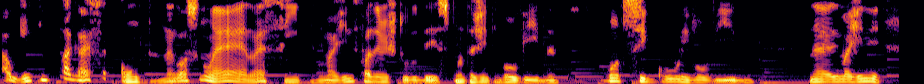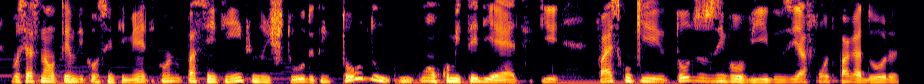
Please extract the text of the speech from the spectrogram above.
alguém tem que pagar essa conta. O negócio não é, não é simples. Imagine fazer um estudo desse, quanta gente envolvida, quanto seguro envolvido. Né? Imagine você assinar um termo de consentimento e quando o paciente entra no estudo, tem todo um, um comitê de ética que faz com que todos os envolvidos e a fonte pagadora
